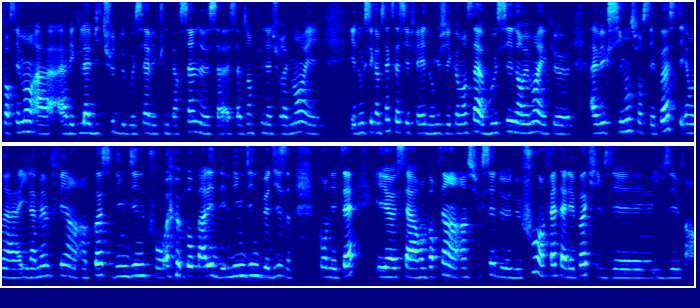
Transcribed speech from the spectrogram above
forcément, avec l'habitude de bosser avec une personne, ça, vient plus naturellement. Et, donc, c'est comme ça que ça s'est fait. Donc, j'ai commencé à bosser énormément avec, Simon sur ses posts. Et il a même fait un, post LinkedIn pour parler des LinkedIn Buddies qu'on était. Et euh, ça a remporté un, succès de, fou. En fait, à l'époque, il faisait, il faisait, enfin,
